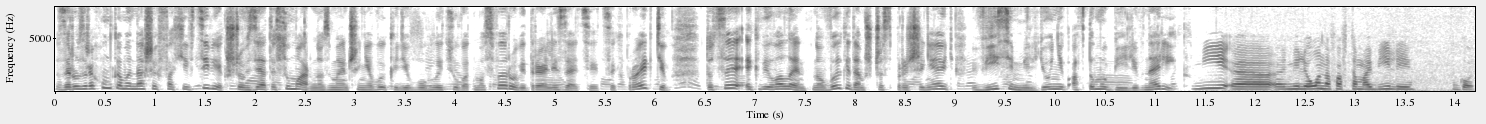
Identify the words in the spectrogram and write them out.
За розрахунками наших фахівців, якщо взяти сумарно зменшення викидів вуглецю в атмосферу від реалізації цих проєктів, то це еквівалентно викидам, що спричиняють 8 мільйонів автомобілів на рік. 7 э, миллионов автомобилей в год.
